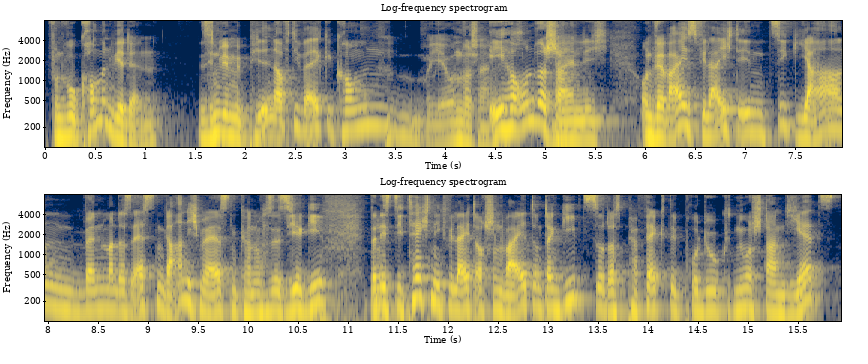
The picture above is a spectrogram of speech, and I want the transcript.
Von wo kommen wir denn? Sind wir mit Pillen auf die Welt gekommen? Eher unwahrscheinlich. Eher unwahrscheinlich. Ja. Und wer weiß, vielleicht in zig Jahren, wenn man das Essen gar nicht mehr essen kann, was es hier gibt, dann ist die Technik vielleicht auch schon weit und dann gibt's so das perfekte Produkt. Nur Stand jetzt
